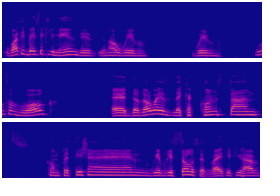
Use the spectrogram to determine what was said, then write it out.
what it basically means is you know with with proof of work, uh, there's always like a constant competition with resources, right? If you have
